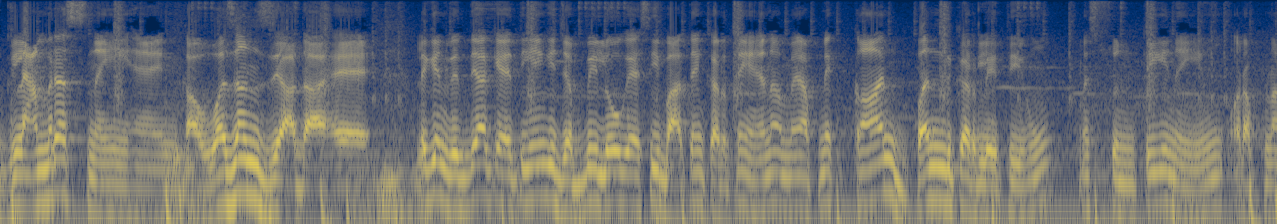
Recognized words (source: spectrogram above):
ग्लैमरस नहीं है, इनका वज़न ज़्यादा है। लेकिन विद्या कहती हैं कि जब भी लोग ऐसी बातें करते हैं ना, मैं अपने कान बंद कर लेती हूँ, मैं सुनती ही नहीं हूँ और अपना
